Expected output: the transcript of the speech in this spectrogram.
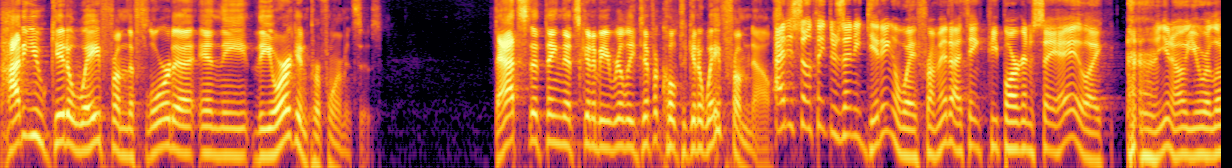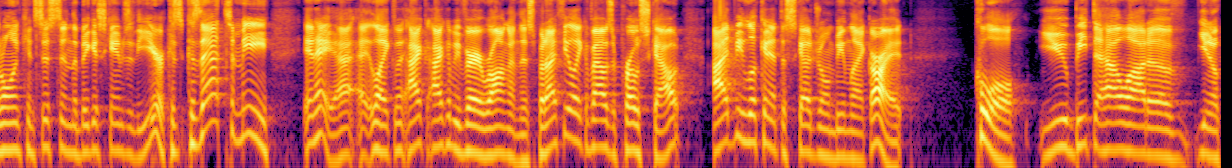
how do you get away from the Florida and the the Oregon performances? That's the thing that's going to be really difficult to get away from now. I just don't think there's any getting away from it. I think people are going to say, "Hey, like, you know, you were a little inconsistent in the biggest games of the year," because because that to me, and hey, I, I like I, I could be very wrong on this, but I feel like if I was a pro scout, I'd be looking at the schedule and being like, "All right, cool, you beat the hell out of you know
